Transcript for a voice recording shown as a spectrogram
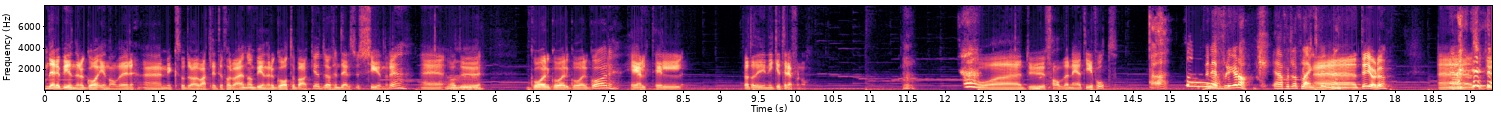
Dere begynner å gå innover. Eh, Mikso, og du har vært litt i forveien, og begynner å gå tilbake. Du er fremdeles usynlig, eh, og du går, går, går, går, helt til føtta dine ikke treffer noe. Og eh, du faller ned ti fot. Ja. Men jeg flyr, da. Jeg er fortsatt flying speeden. Eh, det gjør du. Eh, så du,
